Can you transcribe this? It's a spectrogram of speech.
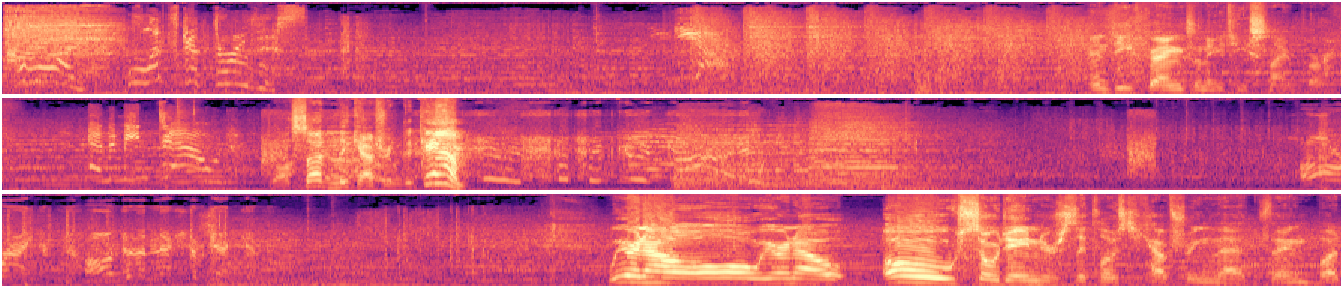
Come on! Let's get through this! and defangs an AT sniper, Enemy down! while suddenly capturing the camp. All right, on to the next objective. We are now, oh, we are now, oh, so dangerously close to capturing that thing, but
